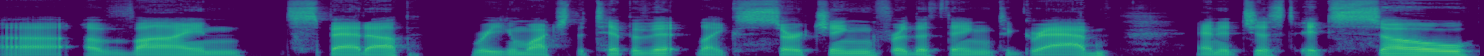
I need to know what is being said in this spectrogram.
uh, a vine sped up where you can watch the tip of it like searching for the thing to grab and it just it's so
